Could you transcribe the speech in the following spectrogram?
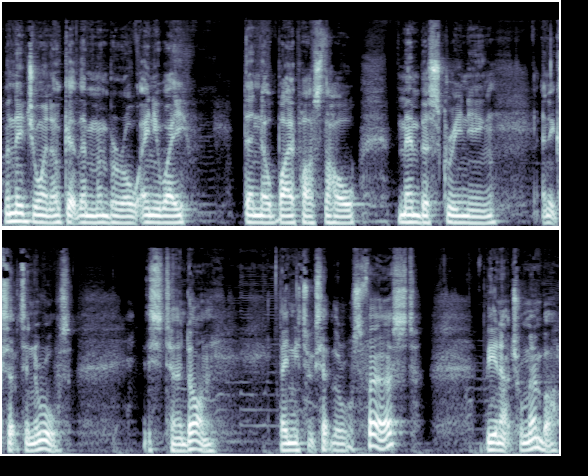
when they join, they'll get their member role anyway. Then they'll bypass the whole member screening and accepting the rules. This is turned on. They need to accept the rules first, be an actual member.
